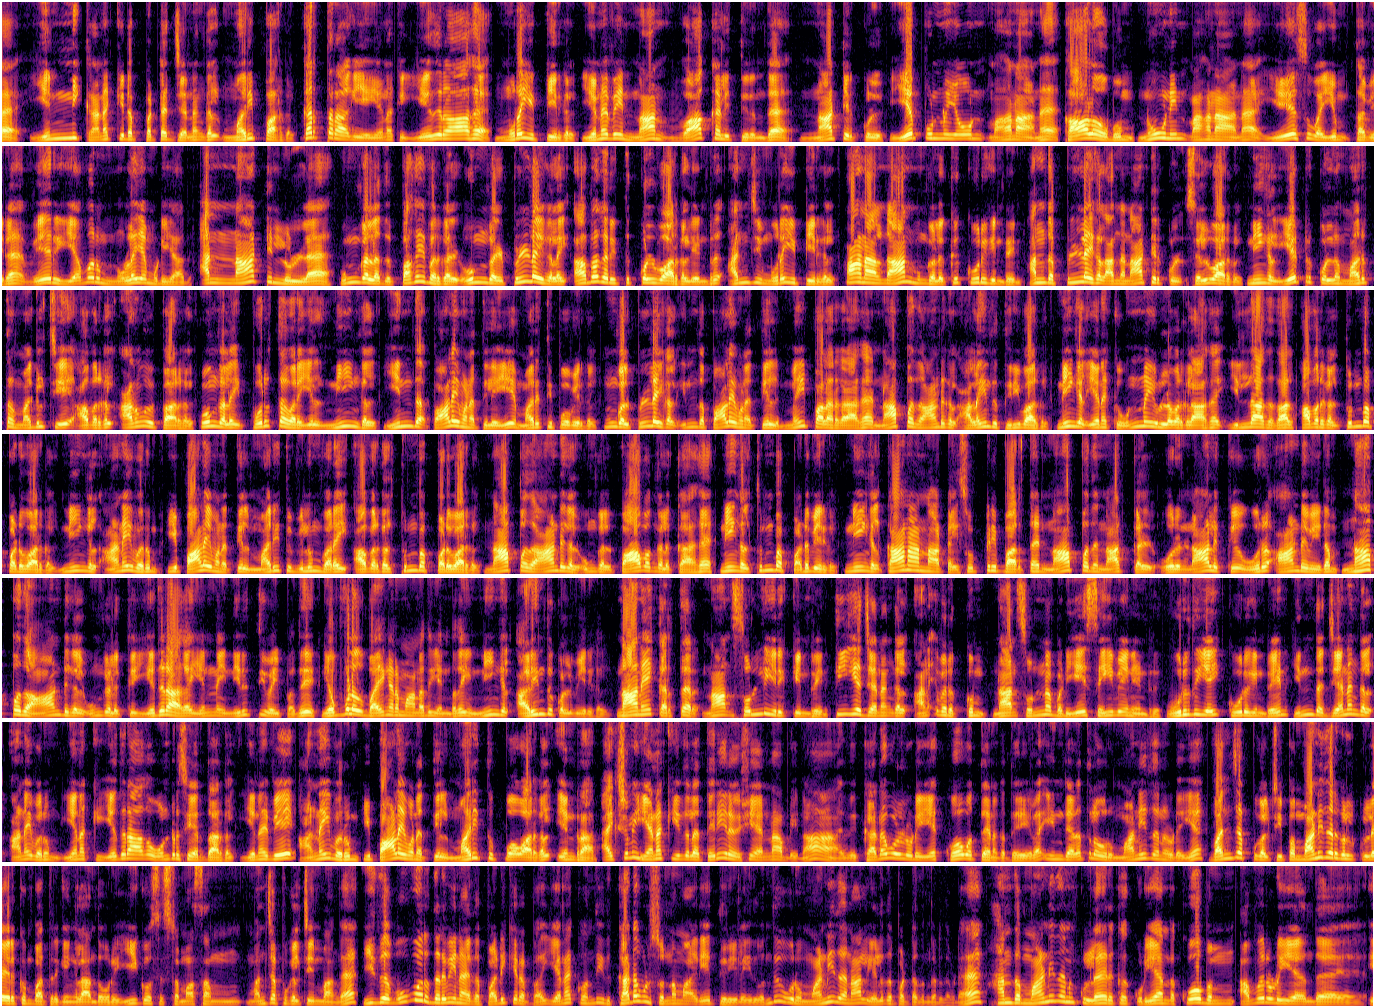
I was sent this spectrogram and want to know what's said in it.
எண்ணி கணக்கிடப்பட்ட ஜனங்கள் மறிப்பார்கள். கர்த்தராகிய எனக்கு எதிராக முறையிட்டீர்கள். எனவே நான் வாக்களித்திருந்த நாட்டிற்குள் ஏப்புண்ணையோன் மகனான காலோபும் நூனின் மகனான இயேசுவையும் தவிர வேறு எவரும் நுழைய முடியாது. அந்நாட்டில் உள்ள உங்களது பகைவர்கள் உங்கள் பிள்ளைகளை அபகரித்துக் கொள்வார்கள் என்று அஞ்சி முறையிட்டீர்கள். ஆனால் நான் உங்களுக்கு கூறுகின்றேன் அந்த பிள்ளைகள் அந்த நாட்டிற்குள் செல்வார்கள். நீங்கள் ஏற்றுக்கொள்ள மறுத்த மகிழ்ச்சியை அவர்கள் அனுபவிப்பார்கள். உங்களை பொறுத்தவரையில் நீங்கள் இந்த பாலைவனத்திலேயே மறுத்தி போவீர்கள் உங்கள் பிள்ளைகள் இந்த பாலைவனத்தில் மெய்ப்பாளர்களாக நாற்பது ஆண்டுகள் அலைந்து திரிவார்கள். நீங்கள் எனக்கு உண்மையுள்ளவர்களாக இல்லாததால் அவர்கள் துன்பப்படுவார்கள். நீங்கள் அனைவரும் இப்பாலைவனத்தில் மறித்து விழும் வரை அவர்கள் துன்பப்படுவார்கள். நாற்பது ஆண்டுகள் உங்கள் பாவங்களுக்காக நீங்கள் துன்பப்படுவீர்கள். நீங்கள் கானான் நாட்டை சுற்றி பார்த்த நாற்பது நாட்கள் ஒரு நாளுக்கு ஒரு ஆண்டு வீதம். நாற்பது ஆண்டுகள் உங்களுக்கு எதிராக என்னை நிறுத்தி வைப்பது எவ்வளவு பயங்கரமானது என்பதை நீங்கள் அறிந்து கொள்வீர்கள். நானே கர்த்தர் நான் சொல்லி இருக்கின்றேன் தீய ஜனங்கள் அனைவருக்கும் நான் சொன்னபடியே செய்வேன் என்று உறுதியை கூறுகின்றேன். இந்த ஜனங்கள் அனைவரும் எனக்கு எதிராக ஒன்று சேர்ந்தார்கள். எனவே அனைவரும் இப்பாலைவனத்தில் மறித்து போவார்கள் என்றார். ஆக்சுவலி எனக்கு இதுல தெரியற விஷயம் என்ன அப்படின்னா இது கடவுளுடைய கோபத்தை எனக்கு தெரியல. இந்த இடத்துல ஒரு மனிதனுடைய வஞ்ச புகழ்ச்சி இப்ப மனிதர்களுக்குள்ள இருக்கும் பார்த்திருக்கீங்களா? அந்த ஒரு ஈகோ சிஸ்டமா சம் மஞ்ச புகழ்ச்சிம்பாங்க. இதை ஒவ்வொரு தடவையும் நான் இதை படிக்கிறப்ப எனக்கு வந்து இது கடவுள் சொன்ன மாதிரியே தெரியல. இது வந்து ஒரு மனிதனால் எழுதப்பட்டதுங்கிறத விட அந்த மனிதனுக்குள்ள இருக்கக்கூடிய அந்த கோபம் அவருடைய அந்த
